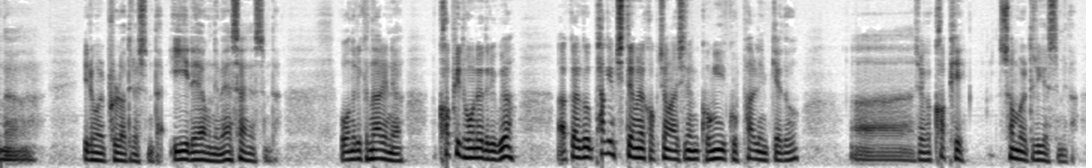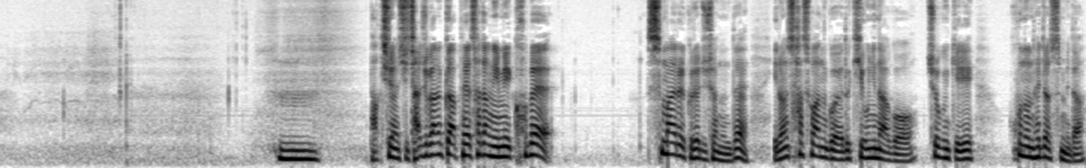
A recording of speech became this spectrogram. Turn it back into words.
네. 이름을 불러드렸습니다. 이래영님의 사연이었습니다. 오늘이 그날이네요. 커피 도원해드리고요. 아까 그 파김치 때문에 걱정하시는 0298님께도 어, 저희가 커피 선물 드리겠습니다. 음, 박지현 씨, 자주 가는 카페 사장님이 컵에 스마일을 그려주셨는데 이런 사소한 거에도 기운이 나고 출근길이 훈훈해졌습니다.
